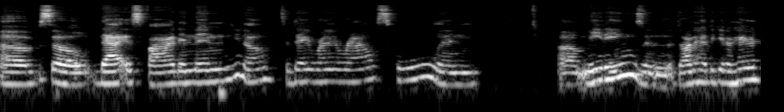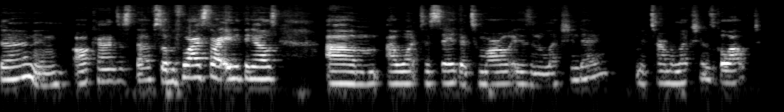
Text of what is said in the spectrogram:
Um, so that is fine. And then, you know, today running around school and uh, meetings, and the daughter had to get her hair done and all kinds of stuff. So before I start anything else, um, I want to say that tomorrow is an election day. Midterm elections, go out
